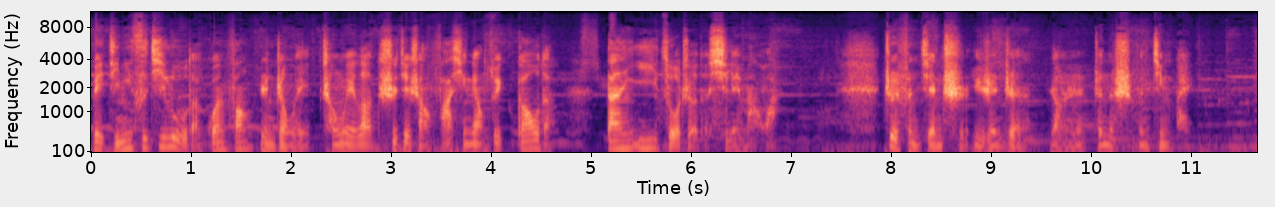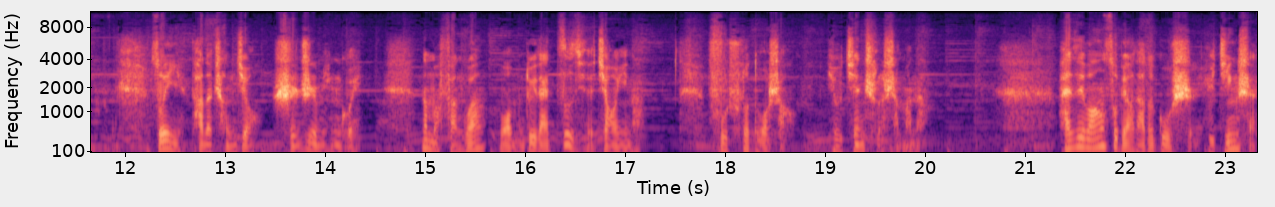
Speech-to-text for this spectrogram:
被吉尼斯纪录的官方认证为成为了世界上发行量最高的单一作者的系列漫画。这份坚持与认真让人真的十分敬佩。所以他的成就实至名归。那么反观我们对待自己的交易呢？付出了多少，又坚持了什么呢？海贼王所表达的故事与精神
